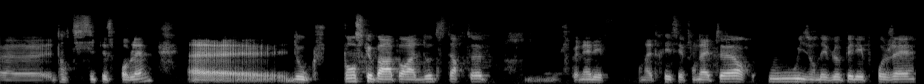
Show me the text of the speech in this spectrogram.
euh, d'anticiper ce problème. donc, je pense que par rapport à d'autres startups, je connais les fondatrices et fondateurs où ils ont développé des projets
